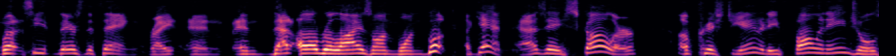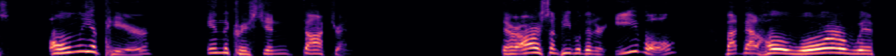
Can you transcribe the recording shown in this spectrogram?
Well see there's the thing right? And and that all relies on one book. Again as a scholar of Christianity, fallen angels only appear in the Christian doctrine. There are some people that are evil, but that whole war with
